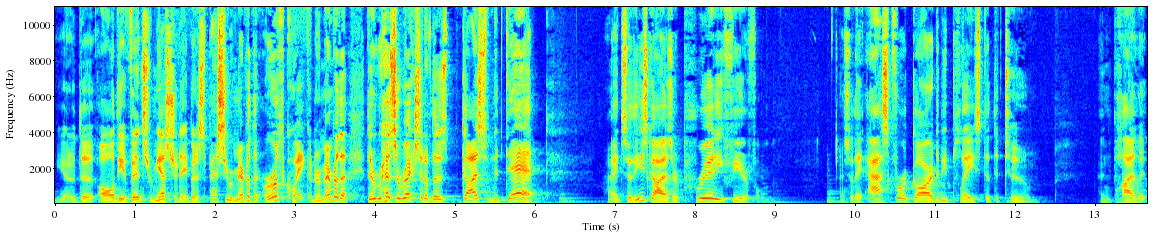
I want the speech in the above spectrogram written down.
you know the all the events from yesterday, but especially remember the earthquake and remember the, the resurrection of those guys from the dead. Right? So these guys are pretty fearful. And so they ask for a guard to be placed at the tomb. And Pilate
